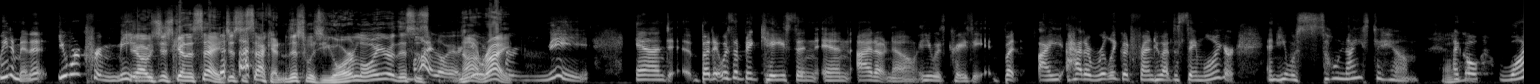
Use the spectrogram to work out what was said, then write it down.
wait a minute, you work for me. Yeah, I was just going to say, just a second. This was your lawyer? This My is lawyer. not right. For me and but it was a big case and and i don't know he was crazy but i had a really good friend who had the same lawyer and he was so nice to him uh-huh. i go oh. why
